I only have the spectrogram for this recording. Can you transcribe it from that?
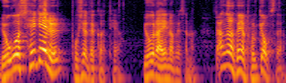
요거 세 개를 보셔야 될 것 같아요. 요 라인업에서는. 딴 거는 그냥 볼 게 없어요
